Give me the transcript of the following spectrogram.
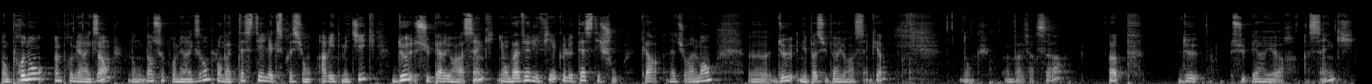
Donc prenons un premier exemple. Donc dans ce premier exemple, on va tester l'expression arithmétique 2 supérieur à 5 et on va vérifier que le test échoue, car naturellement, 2 euh, n'est pas supérieur à 5. Hein. Donc on va faire ça. Hop, 2 supérieur à 5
